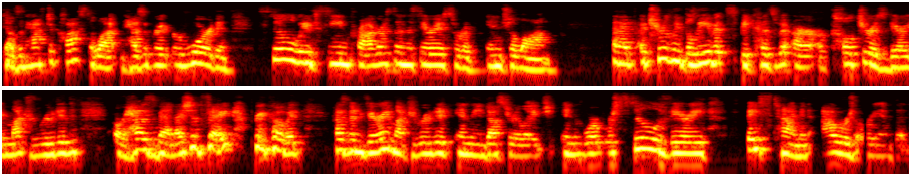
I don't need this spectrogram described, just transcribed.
doesn't have to cost a lot and has a great reward. And still, we've seen progress in this area sort of inch along. And I, I, truly believe it's because our, our, culture is very much rooted, or has been, I should say, pre COVID, has been very much rooted in the industrial age. And we're, we're still very FaceTime and hours oriented.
